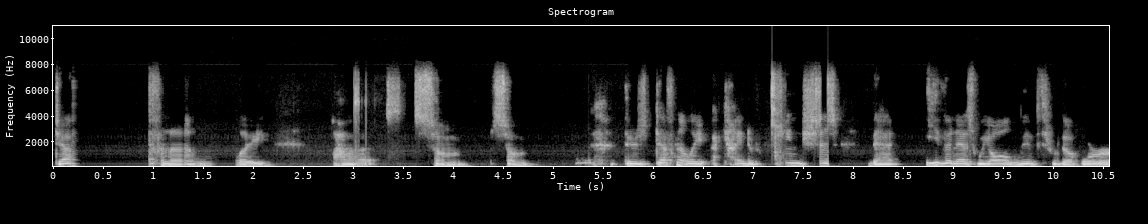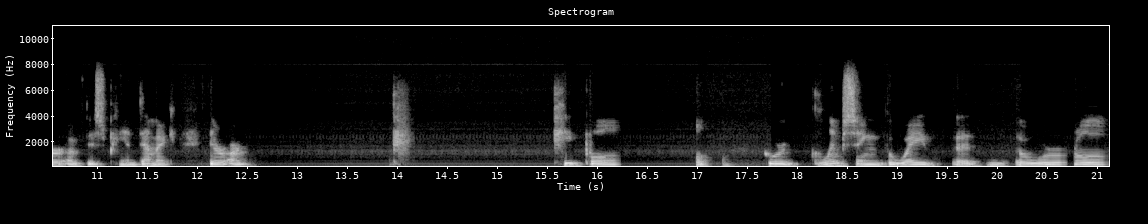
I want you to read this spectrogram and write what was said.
definitely uh, some some there's definitely a kind of change that even as we all live through the horror of this pandemic, there are people who are glimpsing the way that the world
